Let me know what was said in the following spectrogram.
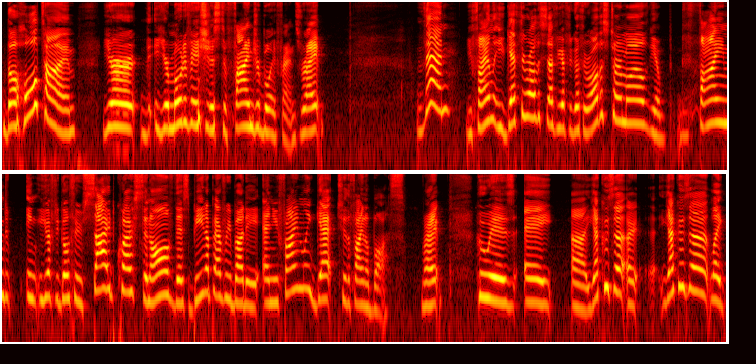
The whole time, your your motivation is to find your boyfriends, right? Then you finally you get through all the stuff. You have to go through all this turmoil. You know, find you have to go through side quests and all of this, beat up everybody, and you finally get to the final boss, right? Who is a uh, yakuza or yakuza like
